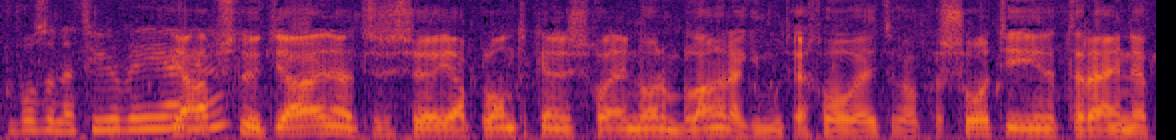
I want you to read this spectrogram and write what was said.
bos- en natuurbeheer. Ja, hè? absoluut. Ja, en het is, uh, ja, plantenkennis is gewoon enorm belangrijk. Je moet echt wel weten welke soort je in het terrein hebt.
